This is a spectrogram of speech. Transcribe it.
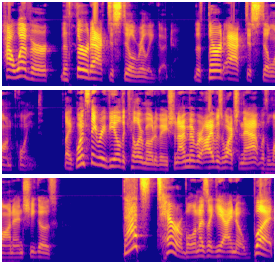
However, the third act is still really good. The third act is still on point. Like once they reveal the killer motivation, I remember I was watching that with Lana and she goes, "That's terrible." And I was like, "Yeah, I know, but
